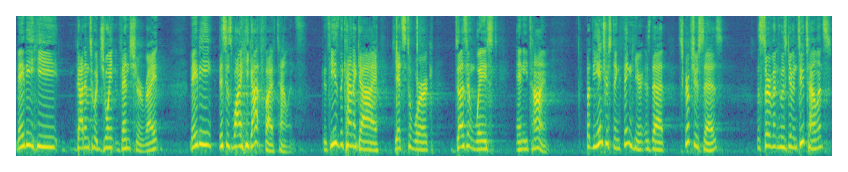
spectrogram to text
Maybe he got into a joint venture, right? Maybe this is why he got five talents. Because he's the kind of guy gets to work, doesn't waste any time. But the interesting thing here is that Scripture says the servant who was given two talents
